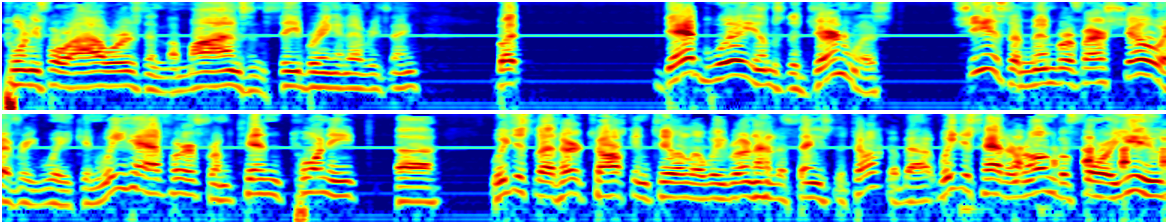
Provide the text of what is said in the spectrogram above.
24 Hours and Le Mans and Sebring and everything. Deb Williams, the journalist, she is a member of our show every week, and we have her from 1020. Uh, we just let her talk until uh, we run out of things to talk about. We just had her on before you.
